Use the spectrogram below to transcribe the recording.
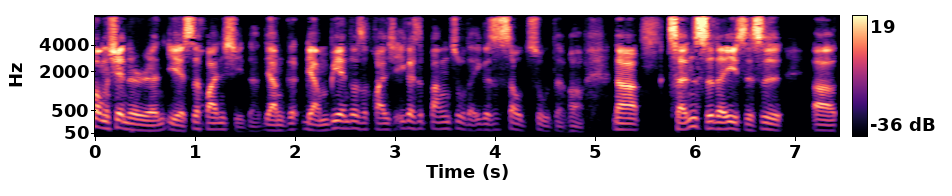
奉献的人也是欢喜的，两个两边都是欢喜，一个是帮助的，一个是受助的哈。那诚实的意思是。呃，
